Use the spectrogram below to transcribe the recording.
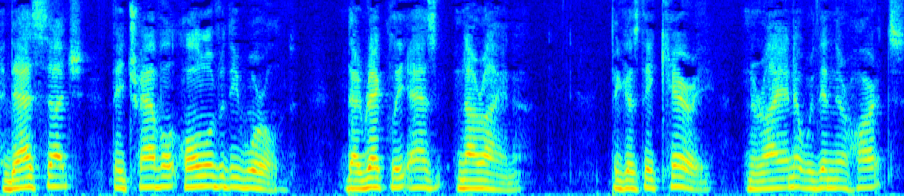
And as such, they travel all over the world directly as Narayana, because they carry Narayana within their hearts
